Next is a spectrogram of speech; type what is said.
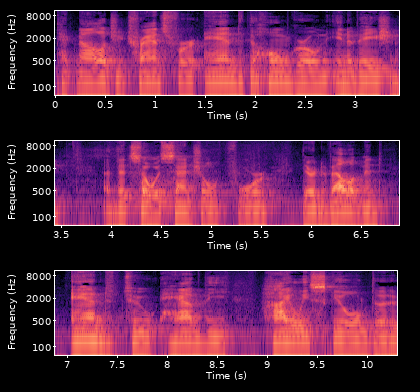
technology transfer, and the homegrown innovation uh, that's so essential for their development, and to have the highly skilled, uh,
